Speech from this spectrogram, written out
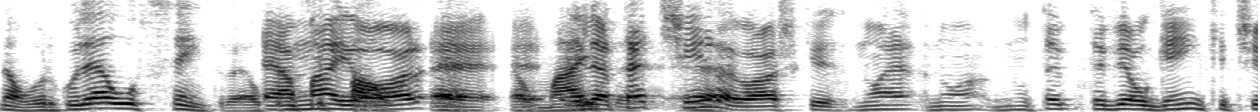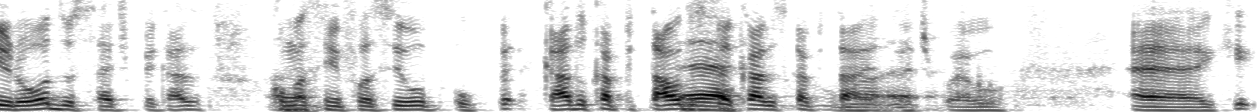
Não, o orgulho é o centro, é o é a principal. maior. É, é, é- o mais. ele até é- tira, é. eu acho que. Não é, não, não teve, teve alguém que tirou dos sete pecados, como assim, fosse o, o pecado capital dos É. pecados capitais. Uma- né? Tipo, é o. É, que,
